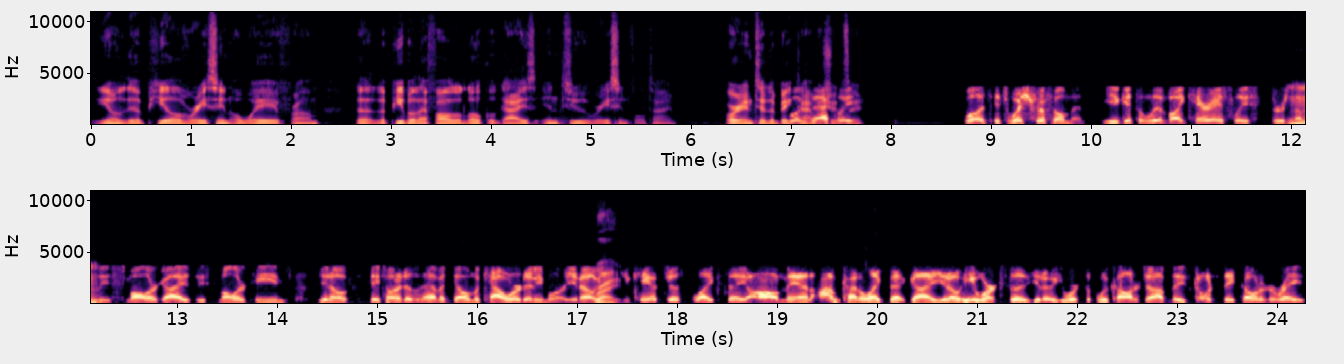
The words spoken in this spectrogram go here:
you know the appeal of racing away from the the people that follow the local guys into racing full time or into the big Well, time exactly. I should say. Well, it's, it's wish fulfillment. You get to live vicariously through some Mhm. of these smaller guys, these smaller teams. You know, Daytona doesn't have a Del McCoward anymore. You know, Right. you can't just like say, "Oh man, I'm kind of like that guy." You know, he works the you know he works a blue collar job, and he's going to Daytona to race.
